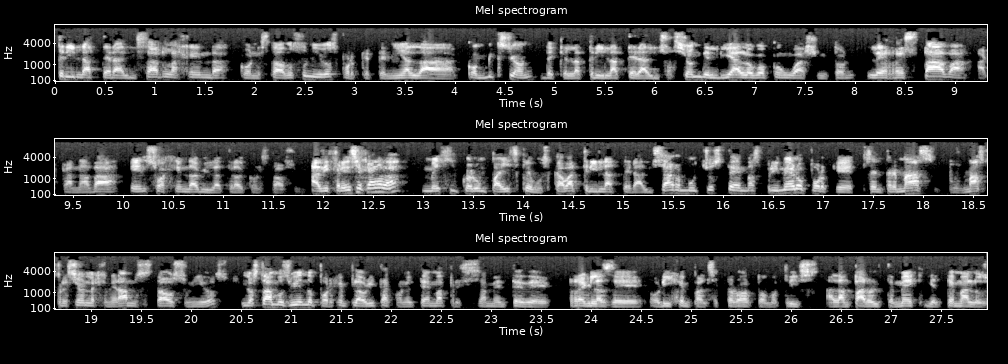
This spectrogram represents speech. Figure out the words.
trilateralizar la agenda con Estados Unidos porque tenía la convicción de que la trilateralización del día diálogo con Washington le restaba a Canadá en su agenda bilateral con Estados Unidos. A diferencia de Canadá, México era un país que buscaba trilateralizar muchos temas, primero porque pues, entre más, pues, más presión le generamos a Estados Unidos. Lo estamos viendo, por ejemplo, ahorita con el tema precisamente de reglas de origen para el sector automotriz, al amparo del TEMEC y el tema de los,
